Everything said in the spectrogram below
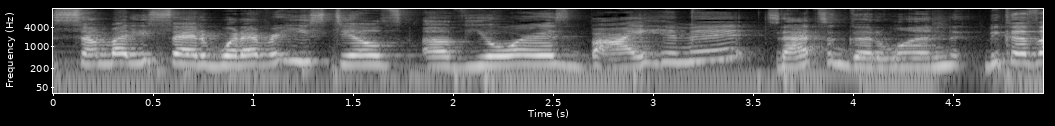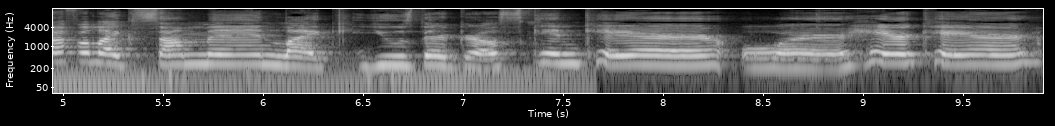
Somebody said whatever he steals of yours, buy him it. That's a good one because I feel like some men like use their girl's skincare or hair care.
